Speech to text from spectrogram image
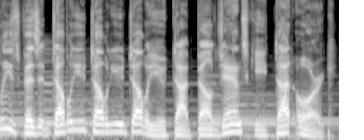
please visit www.beljanski.org.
